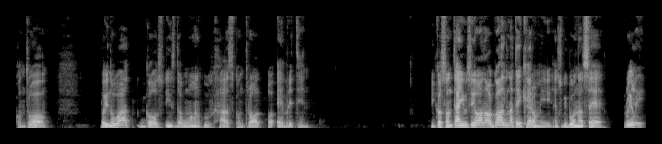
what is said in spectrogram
control but you know what? God is the one who has control of everything. Because sometimes you say oh no god's gonna take care of me. And some people gonna say really?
